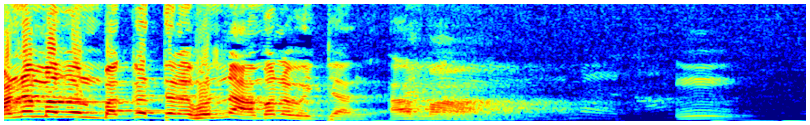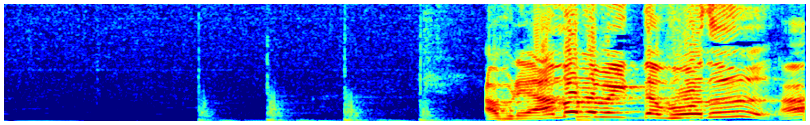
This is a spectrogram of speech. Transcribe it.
மணமகன் பக்கத்துல கொண்டு அமர வச்சாங்க. ஆமா. ம். அப்படி அமர வைத்த போது ஆ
